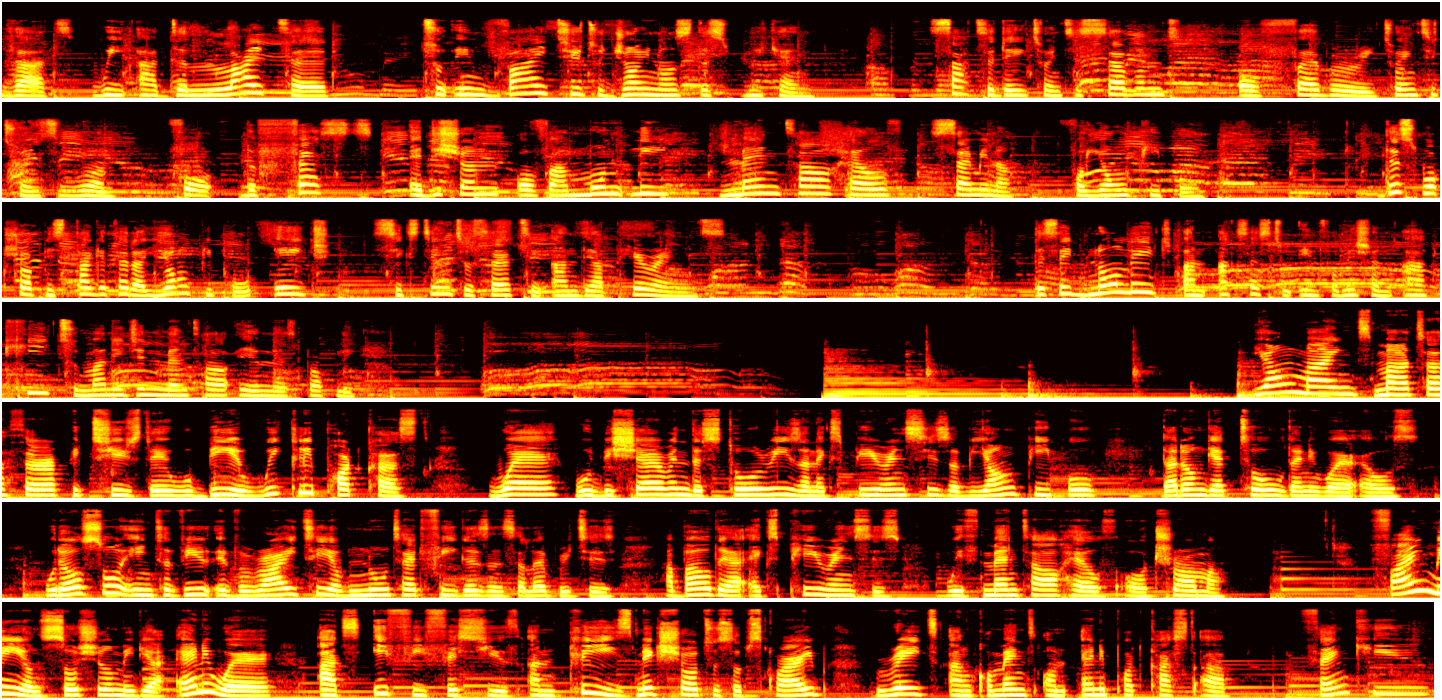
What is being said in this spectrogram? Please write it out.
that we are delighted to invite you to join us this weekend, Saturday, 27th of February 2021 for the first edition of our monthly mental health seminar for young people. This workshop is targeted at young people aged 16 to 30 and their parents. They say knowledge and access to information are key to managing mental illness properly Young Minds Matter Therapy Tuesday will be a weekly podcast where we'll be sharing the stories and experiences of young people that don't get told anywhere else. We'd also interview a variety of noted figures and celebrities about their experiences with mental health or trauma. Find me on social media anywhere at Ifi Face Youth and please make sure to subscribe, rate, and comment on any podcast app. Thank you.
